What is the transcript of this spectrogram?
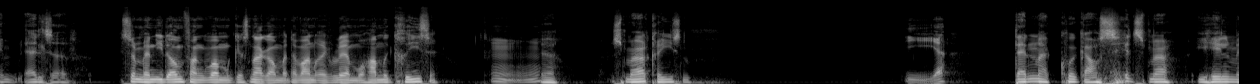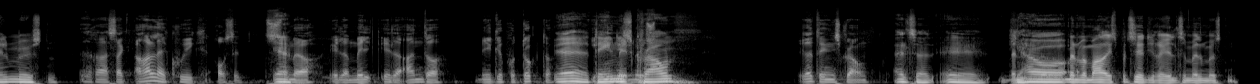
jamen, altså Simpelthen i et omfang, hvor man kan snakke om, at der var en regulær Mohammed-krise. Mm-hmm. ja, smørkrisen. Ja. Danmark kunne ikke afsætte smør i hele Mellemøsten. Rettere sagt, Arla kunne ikke afsætte Ja. smør eller mælk eller andre mælkeprodukter. Ja, Danish. Crown. Eller Danish Crown. Altså, øh, de Men, har jo... men hvor meget eksporterer de reelt til Mellemøsten?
